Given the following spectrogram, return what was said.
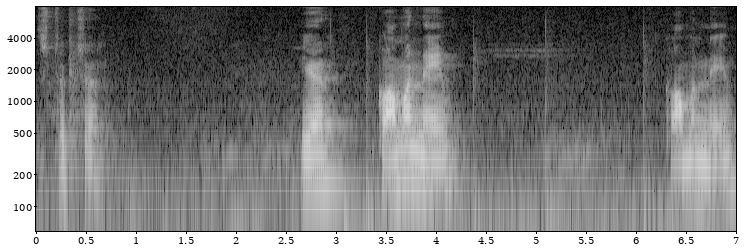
Structure. Here common name. Common name.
